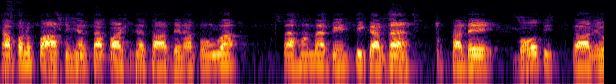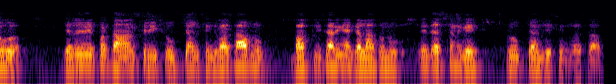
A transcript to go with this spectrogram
ਤਾਂ ਆਪਾਂ ਨੂੰ ਭਾਰਤੀ ਜਨਤਾ ਪਾਰਟੀ ਦਾ ਸਾਥ ਦੇਣਾ ਪਊਗਾ। ਤਾਂ ਹੁਣ ਮੈਂ ਬੇਨਤੀ ਕਰਦਾ, ਸਾਡੇ ਬਹੁਤ ਹੀ ਸਤਿਕਾਰਯੋਗ ਜ਼ਿਲ੍ਹੇ ਦੇ ਪ੍ਰਧਾਨ ਸ੍ਰੀ ਸੂਪਚੰਦ ਸਿੰਗਲਾ ਸਾਹਿਬ ਨੂੰ ਬਾਕੀ ਸਾਰੀਆਂ ਗੱਲਾਂ ਤੁਹਾਨੂੰ ਇਹ ਦੱਸਣਗੇ ਰੂਪਚੰਦ ਜੀ ਸਿੰਘਲਾ ਸਾਹਿਬ।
